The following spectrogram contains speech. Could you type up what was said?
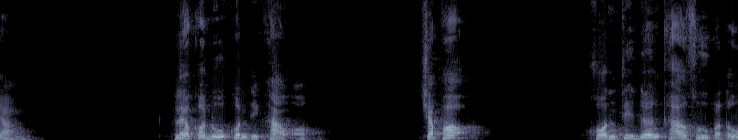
ยาม แล้วก็ดูคนที่เข้าออก เฉพาะ คนที่เดินเข้าสู่ประตู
